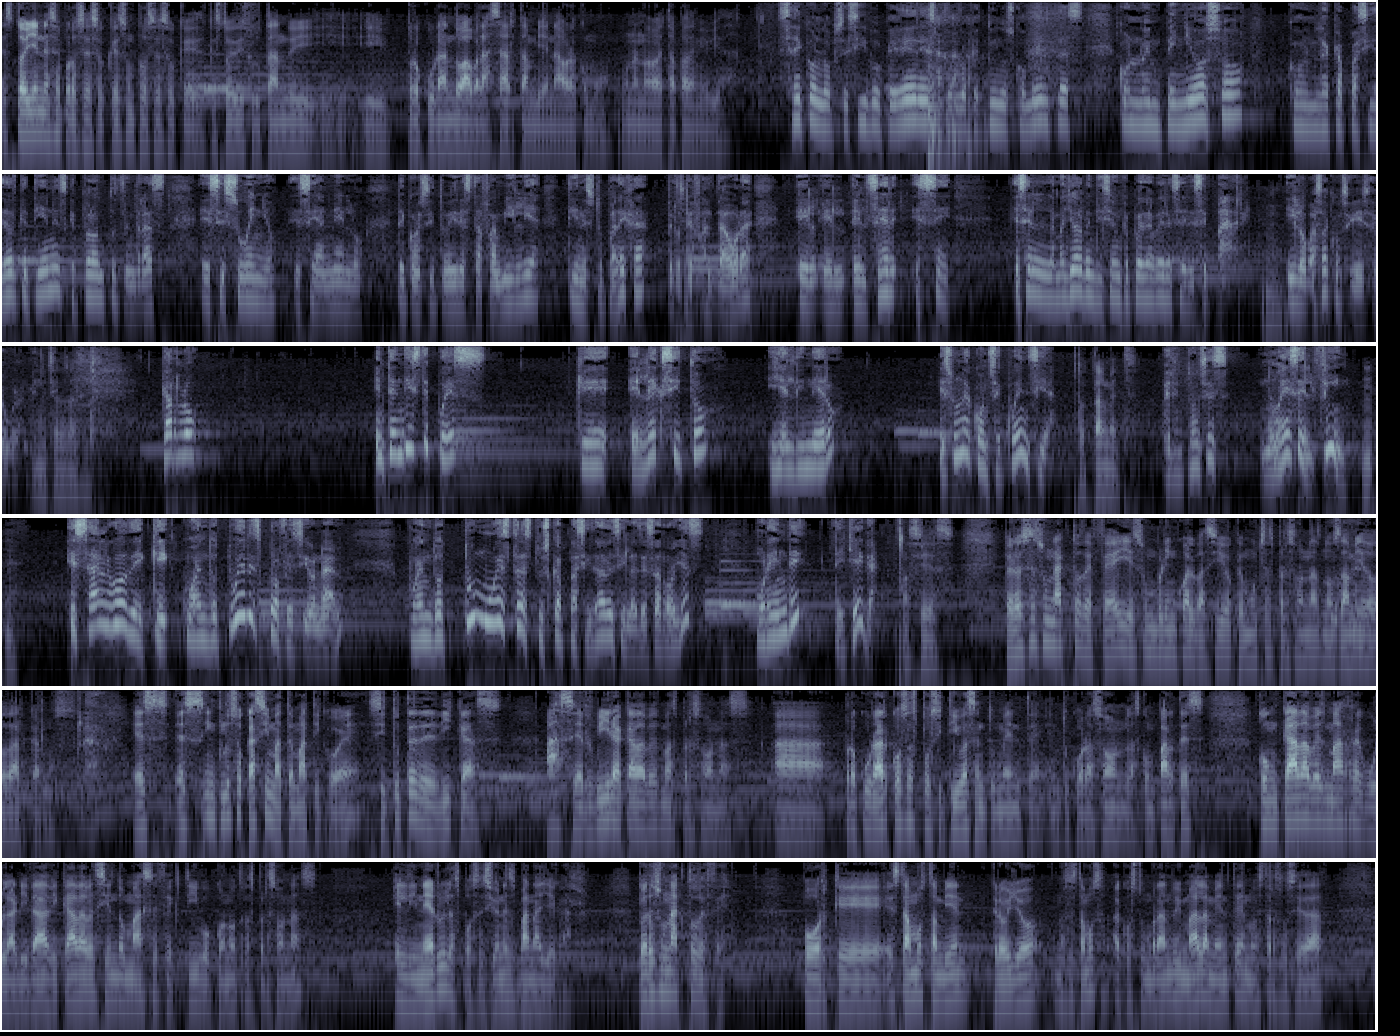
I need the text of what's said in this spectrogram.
estoy en ese proceso, que es un proceso que, estoy disfrutando y, procurando abrazar también ahora como una nueva etapa de mi vida. Sé con lo obsesivo que eres, por lo que tú nos comentas, con lo empeñoso, con la capacidad que tienes, que pronto tendrás ese sueño, ese anhelo de constituir esta familia. Tienes tu pareja, pero te falta ahora el, el, el ser ese es la mayor bendición que puede haber ser ese padre. Mm. Y lo vas a conseguir seguramente. Muchas gracias. Carlos, ¿entendiste pues que el éxito y el dinero es una consecuencia? Totalmente. Pero entonces no es el fin. Es algo de que cuando tú eres profesional, cuando tú muestras tus capacidades y las desarrollas, por ende, te llega. Así es. Pero ese es un acto de fe y es un brinco al vacío que muchas personas nos da miedo dar, Carlos. Claro. Es, es incluso casi matemático, ¿eh? Si tú te dedicas a servir a cada vez más personas, a procurar cosas positivas en tu mente, en tu corazón, las compartes con cada vez más regularidad y cada vez siendo más efectivo con otras personas, el dinero y las posesiones van a llegar. Pero es un acto de fe porque estamos también, creo yo, nos estamos acostumbrando y malamente en nuestra sociedad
